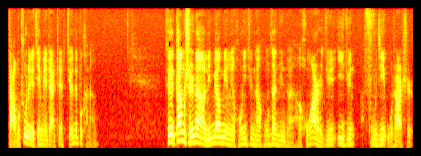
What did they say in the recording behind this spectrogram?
打不出这个歼灭战，这绝对不可能。所以当时呢，林彪命令红一军团、红三军团和红二十军一军伏击五十二师，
